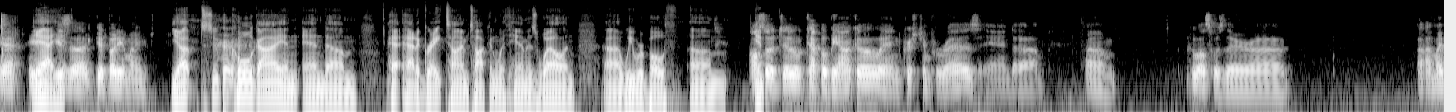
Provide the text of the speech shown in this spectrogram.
Yeah, he, yeah, he's he, a good buddy of mine. Yep, super cool guy, and and um, ha- had a great time talking with him as well. And uh, we were both um, also in- Joe Capobianco and Christian Perez, and um, um, who else was there? Uh, uh, my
